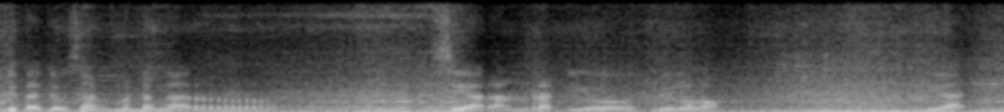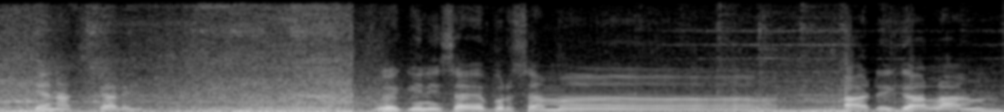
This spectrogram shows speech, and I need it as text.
kita juga sambil mendengar siaran radio Trilolog ya enak sekali. Baik ini saya bersama Ade Galang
